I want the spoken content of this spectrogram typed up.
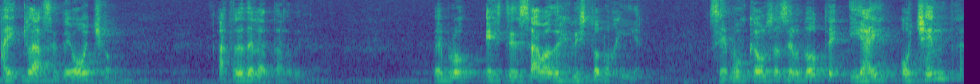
hay clases de 8 a 3 de la tarde. Por ejemplo, este sábado es Cristología. Se busca un sacerdote y hay 80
